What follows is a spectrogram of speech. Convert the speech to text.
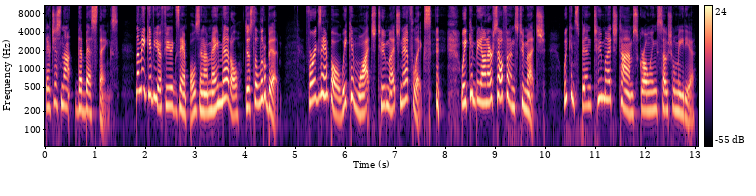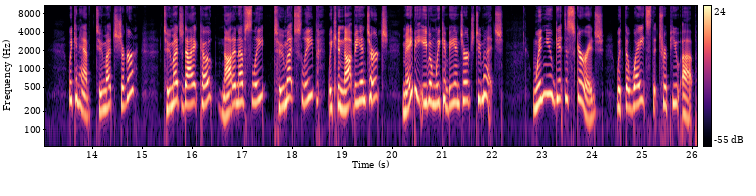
they're just not the best things. Let me give you a few examples, and I may meddle just a little bit. For example, we can watch too much Netflix. we can be on our cell phones too much. We can spend too much time scrolling social media. We can have too much sugar, too much Diet Coke, not enough sleep, too much sleep. We cannot be in church. Maybe even we can be in church too much. When you get discouraged with the weights that trip you up,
